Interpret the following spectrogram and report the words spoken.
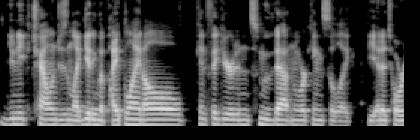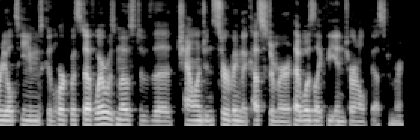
unique challenges in like getting the pipeline all configured and smoothed out and working so like the editorial teams could work with stuff? Where was most of the challenge in serving the customer that was like the internal customer?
